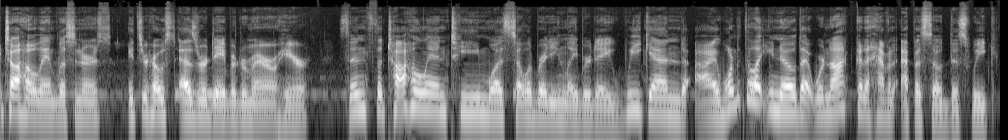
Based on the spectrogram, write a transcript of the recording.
Tahoe Land listeners. It's your host, Ezra David Romero here. Since the Tahoe Land team was celebrating Labor Day weekend, I wanted to let you know that we're not going to have an episode this week.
